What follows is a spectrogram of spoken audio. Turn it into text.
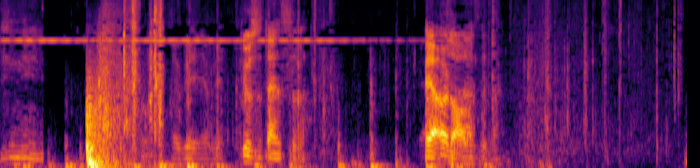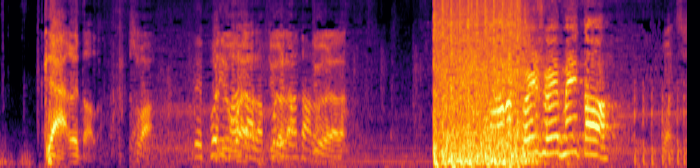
你你。牛逼牛逼，又是单死了，哎呀二倒了，是的，呀二倒了，是吧？对玻璃房倒了，玻璃房倒了，对来了，妈个锤锤没倒！我操！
